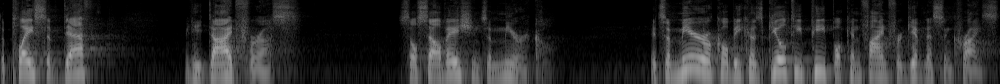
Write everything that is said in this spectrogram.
the place of death, and he died for us. So salvation's a miracle. It's a miracle because guilty people can find forgiveness in Christ.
